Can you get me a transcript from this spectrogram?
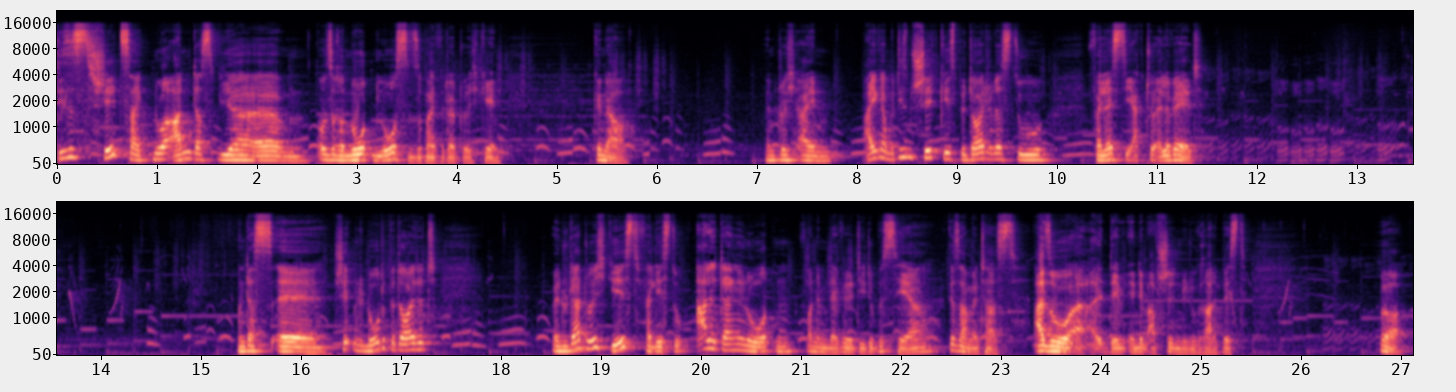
Dieses Schild zeigt nur an, dass wir ähm, unsere Noten los sind, sobald wir da durchgehen. Genau. Wenn du durch einen Eingang mit diesem Schild gehst, bedeutet das, du verlässt die aktuelle Welt. Und das äh, Schild mit der Note bedeutet, wenn du da durchgehst, verlierst du alle deine Noten von dem Level, die du bisher gesammelt hast. Also äh, in dem Abschnitt, in dem du gerade bist. Ja.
